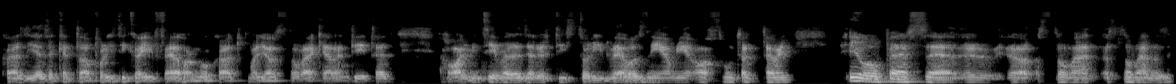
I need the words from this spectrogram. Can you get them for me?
kvázi ezeket a politikai felhangokat, magyar-szlovák ellentétet 30 évvel ezelőtt sztorit behozni, ami azt mutatta, hogy jó, persze, a szlován, a szlován az,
